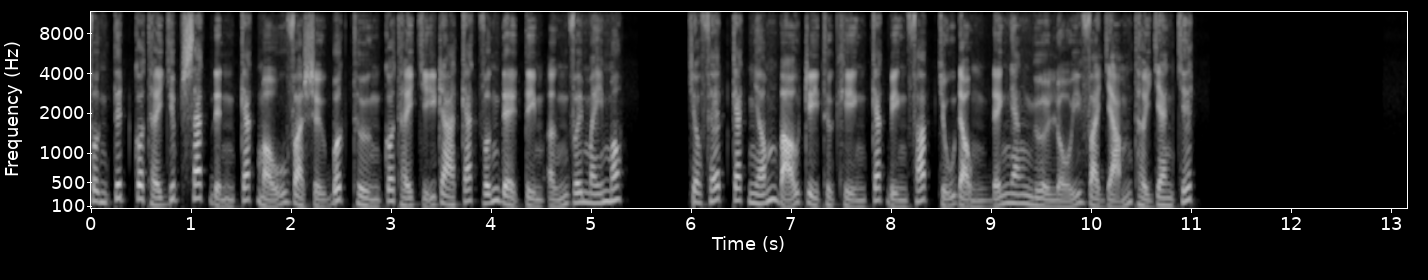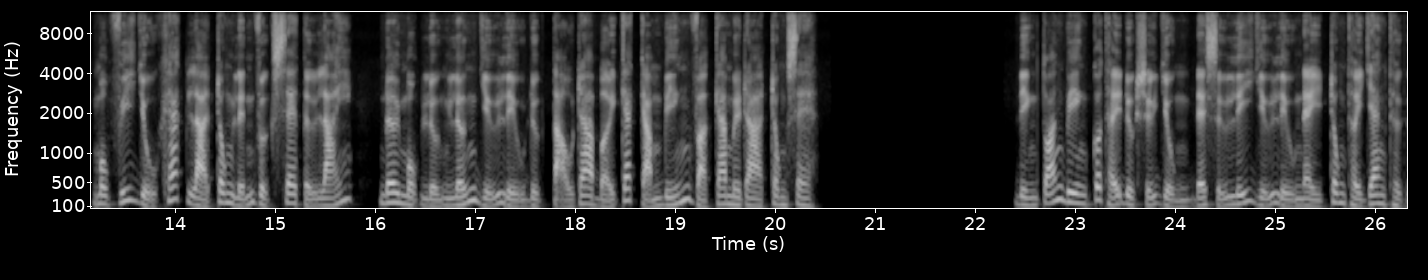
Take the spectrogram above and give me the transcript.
Phân tích có thể giúp xác định các mẫu và sự bất thường có thể chỉ ra các vấn đề tiềm ẩn với máy móc cho phép các nhóm bảo trì thực hiện các biện pháp chủ động để ngăn ngừa lỗi và giảm thời gian chết. Một ví dụ khác là trong lĩnh vực xe tự lái, nơi một lượng lớn dữ liệu được tạo ra bởi các cảm biến và camera trong xe. Điện toán biên có thể được sử dụng để xử lý dữ liệu này trong thời gian thực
